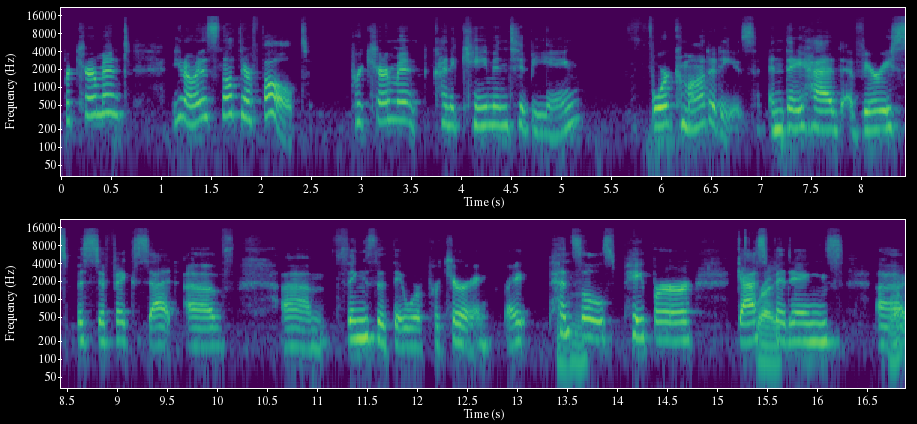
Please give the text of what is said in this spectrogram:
procurement you know, and it's not their fault. Procurement kind of came into being for commodities, and they had a very specific set of um, things that they were procuring, right? Mm-hmm. Pencils, mm-hmm. paper, gas right. fittings, uh,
